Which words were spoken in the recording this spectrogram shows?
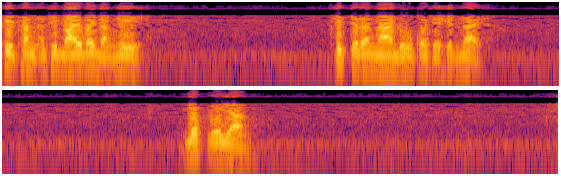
ที่ท่านอธิบายไว้ดังนี้ พิจารณาดูก็จะเห็นได้ ยกตัวอย่าง โส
